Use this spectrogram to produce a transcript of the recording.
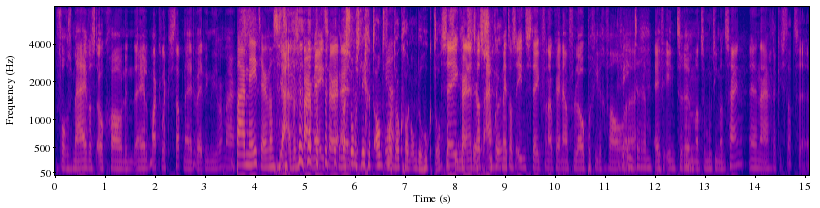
volgens mij was het ook gewoon een hele makkelijke stap. Nee, dat weet ik niet hoor. Een Maar paar meter was het. ja, het was een paar meter. Ja, maar en- soms ligt het antwoord Ja. ook gewoon om de hoek, toch? Niet Zeker. En het was eigenlijk zoeken. met als insteek van oké, nou voorlopig in ieder geval Even eh, interim. even interim, Mm. want er moet iemand zijn. En eigenlijk is dat eh,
